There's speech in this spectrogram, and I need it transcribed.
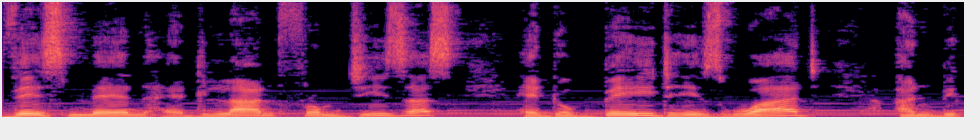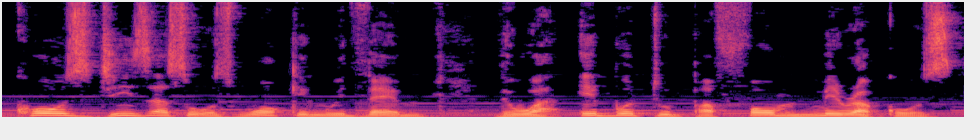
These men had learned from Jesus, had obeyed his word, and because Jesus was walking with them, they were able to perform miracles.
